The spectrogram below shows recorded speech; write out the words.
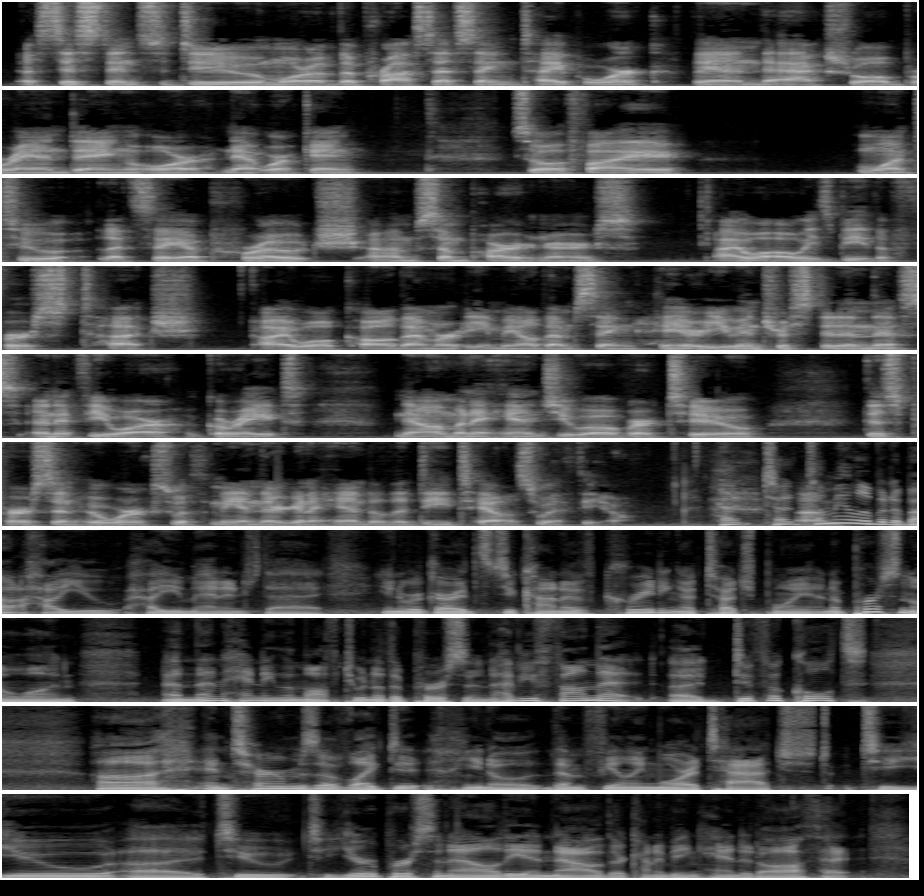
assistants do more of the processing type work than the actual branding or networking. So if I want to, let's say, approach um, some partners, I will always be the first touch. I will call them or email them saying, Hey, are you interested in this? And if you are, great. Now I'm going to hand you over to this person who works with me and they're going to handle the details with you. T- tell um, me a little bit about how you how you manage that in regards to kind of creating a touch point and a personal one, and then handing them off to another person. Have you found that uh, difficult? Uh, in terms of like you know them feeling more attached to you uh, to to your personality and now they're kind of being handed off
